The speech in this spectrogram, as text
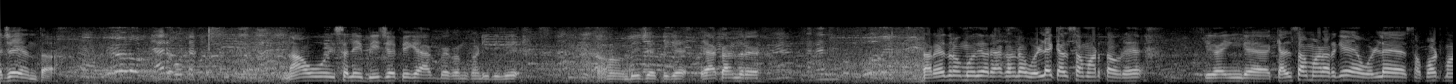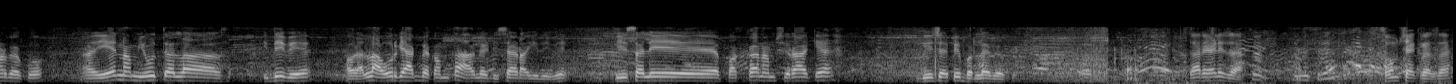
ಅಜಯ್ ಅಂತ. ಯಾರಿಗೆ ಓಟ್ ಹಾಕ್ಬೇಕು? ನಾವು ಈ ಸಲ ಬಿ ಜೆ ಪಿಗೆ ಹಾಕ್ಬೇಕು ಅಂದ್ಕೊಂಡಿದ್ದೀವಿ ಬಿ ಜೆ ಪಿಗೆ ಯಾಕಂದರೆ ನರೇಂದ್ರ ಮೋದಿ ಅವ್ರು ಯಾಕಂದರೆ ಒಳ್ಳೆ ಕೆಲಸ ಮಾಡ್ತಾವ್ರೆ. ಈಗ ಹಿಂಗೆ ಕೆಲಸ ಮಾಡೋರಿಗೆ ಒಳ್ಳೆ ಸಪೋರ್ಟ್ ಮಾಡಬೇಕು. ಏನು ನಮ್ಮ ಯೂತ್ ಎಲ್ಲ ಇದ್ದೀವಿ ಅವರೆಲ್ಲ ಅವ್ರಿಗೆ ಆಗ್ಬೇಕಂತ ಆಗಲೇ ಡಿಸೈಡ್ ಆಗಿದ್ದೀವಿ ಈ ಸಲ ಪಕ್ಕ ನಮ್ಮ ಶಿರಾಕ್ಕೆ ಬಿ ಜೆ ಪಿ ಬರಲೇಬೇಕು ಸರ್ ಹೇಳಿ ಸರ್ ಸೋಮಶೇಖರ ಸರ್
